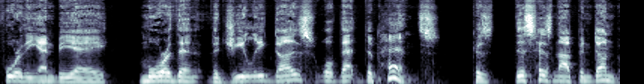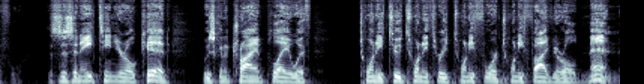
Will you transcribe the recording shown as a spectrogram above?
for the NBA more than the G League does? Well, that depends because this has not been done before. This is an 18 year old kid who's going to try and play with 22, 23, 24, 25 year old men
